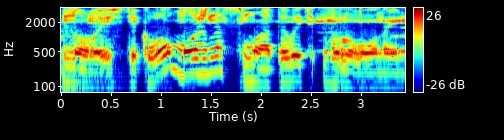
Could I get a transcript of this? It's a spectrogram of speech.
Новое стекло можно сматывать в рулоны.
